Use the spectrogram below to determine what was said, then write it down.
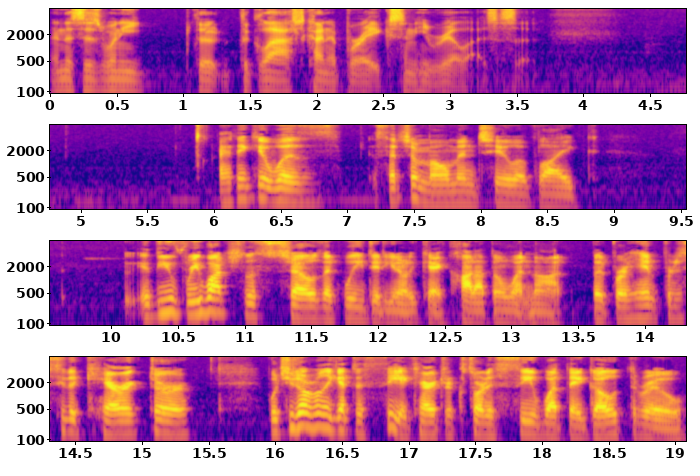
And this is when he the, the glass kind of breaks and he realizes it. I think it was such a moment too of like if you've rewatched the shows like we did you know to get caught up and whatnot but for him for to see the character which you don't really get to see a character sort of see what they go through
